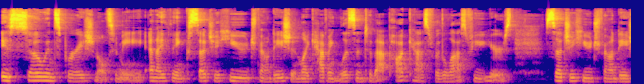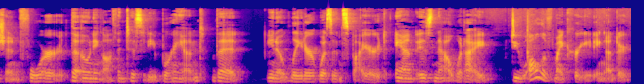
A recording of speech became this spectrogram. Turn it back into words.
is so inspirational to me. And i think such a huge foundation like having listened to that podcast for the last few years such a huge foundation for the owning authenticity brand that you know later was inspired and is now what i do all of my creating under.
